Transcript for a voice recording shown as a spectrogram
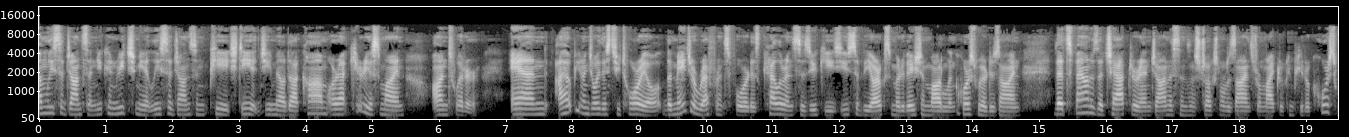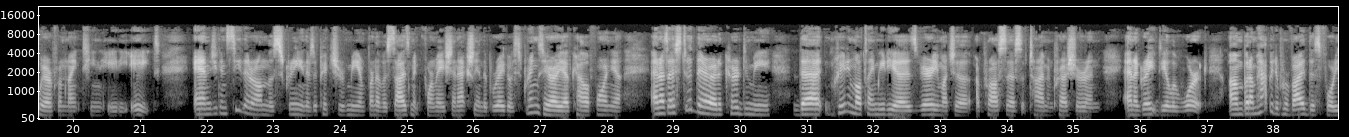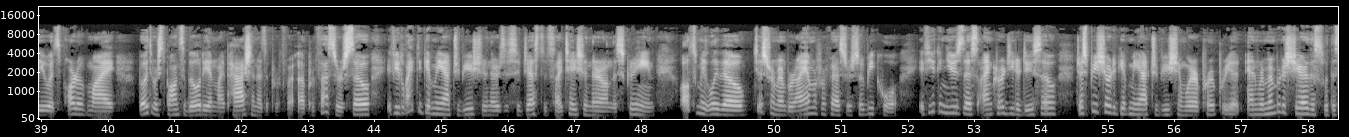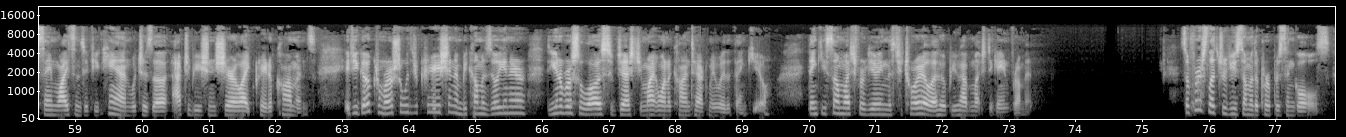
I'm Lisa Johnson. You can reach me at lisajohnsonphd at gmail.com or at curiousmind on Twitter. And I hope you enjoy this tutorial. The major reference for it is Keller and Suzuki's use of the ARCS motivation model in courseware design that's found as a chapter in Jonassen's Instructional Designs for Microcomputer Courseware from 1988. And you can see there on the screen, there's a picture of me in front of a seismic formation, actually in the Borrego Springs area of California. And as I stood there, it occurred to me that creating multimedia is very much a, a process of time and pressure and, and a great deal of work. Um, but I'm happy to provide this for you. It's part of my both responsibility and my passion as a, prof- a, professor. So if you'd like to give me attribution, there's a suggested citation there on the screen. Ultimately, though, just remember I am a professor, so be cool. If you can use this, I encourage you to do so. Just be sure to give me attribution where appropriate, and remember to share this with the same license if you can, which is a Attribution Share Alike Creative Commons. If you go commercial with your creation and become a zillionaire, the universal laws suggest you might want to contact me with a thank you. Thank you so much for viewing this tutorial. I hope you have much to gain from it. So first let's review some of the purpose and goals.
